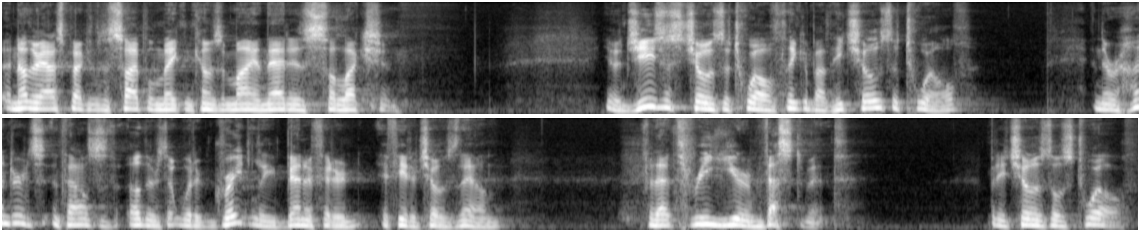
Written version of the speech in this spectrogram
another aspect of disciple making comes to mind, and that is selection. You know, Jesus chose the 12. Think about it. He chose the 12, and there were hundreds and thousands of others that would have greatly benefited if he'd have chose them for that three-year investment. But he chose those 12.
